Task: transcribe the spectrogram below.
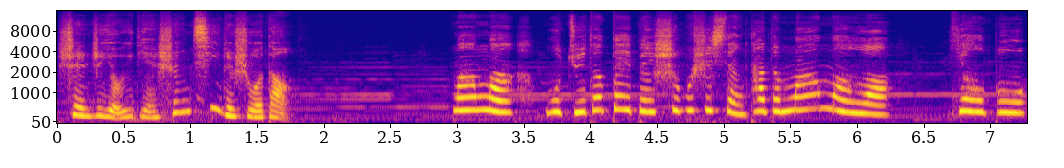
甚至有一点生气的说道：“妈妈，我觉得贝贝是不是想他的妈妈了？要不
